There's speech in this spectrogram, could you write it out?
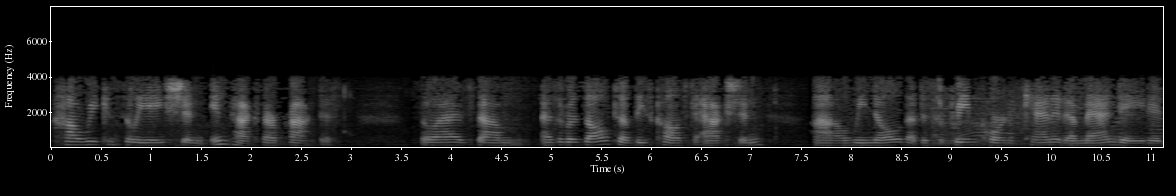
how reconciliation impacts our practice. So as, um, as a result of these calls to action, uh, we know that the Supreme Court of Canada mandated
